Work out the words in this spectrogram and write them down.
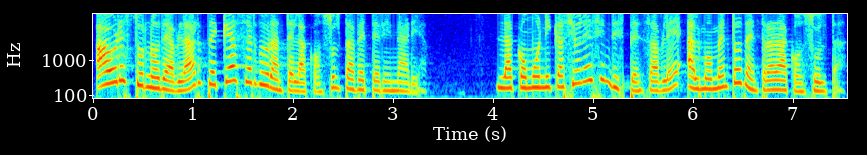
Ahora es turno de hablar de qué hacer durante la consulta veterinaria. La comunicación es indispensable al momento de entrar a consulta.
